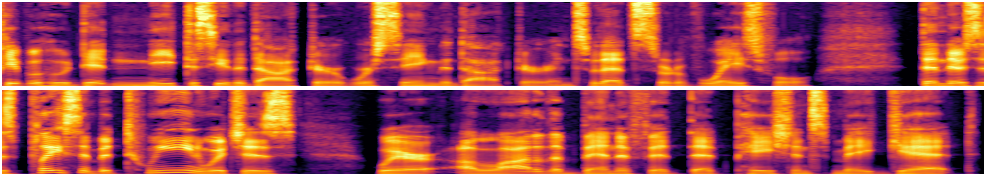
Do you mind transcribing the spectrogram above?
People who didn't need to see the doctor were seeing the doctor. And so that's sort of wasteful. Then there's this place in between, which is where a lot of the benefit that patients may get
